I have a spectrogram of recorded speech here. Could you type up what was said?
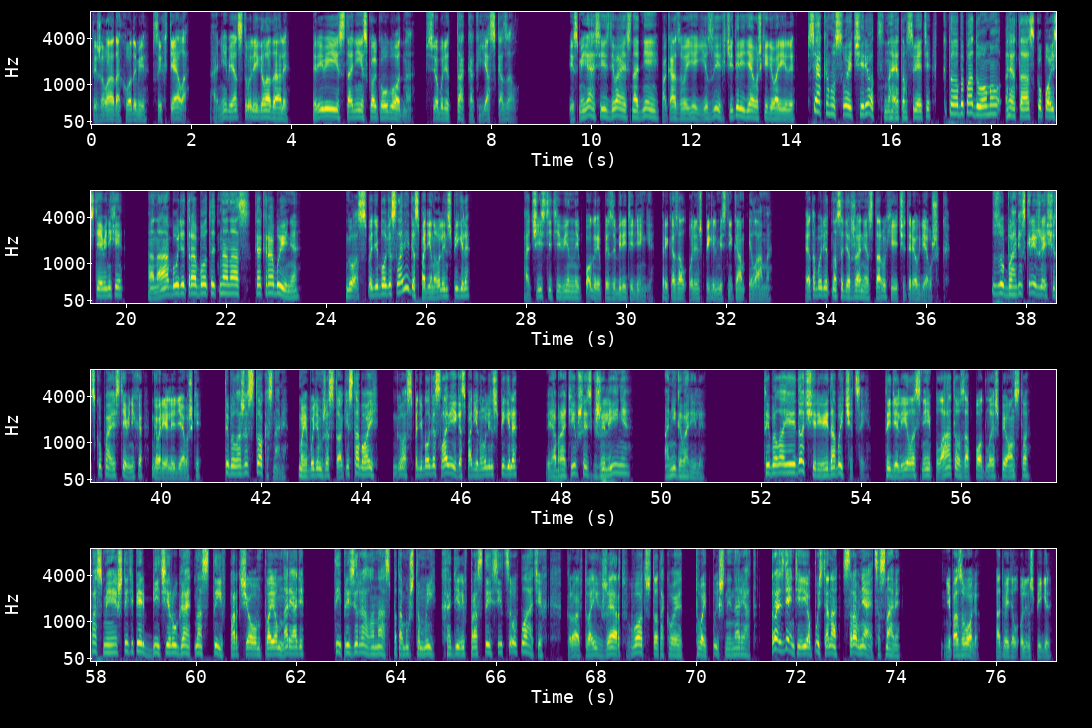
«Ты жила доходами с их тела. Они бедствовали и голодали. Реви и стани сколько угодно. Все будет так, как я сказал». И, смеясь и издеваясь над ней, показывая ей язык, четыре девушки говорили, «Всякому свой черед на этом свете. Кто бы подумал, это скупой стевенихи. Она будет работать на нас, как рабыня. Господи, благослови господина Уллиншпигеля. «Очистите винный погреб и заберите деньги», — приказал Уллиншпигель мясникам и ламы. «Это будет на содержание старухи и четырех девушек». «Зубами скрежещет скупая стевениха», — говорили девушки. «Ты была жестока с нами. Мы будем жестоки с тобой. Господи, благослови господина Уллиншпигеля». И, обратившись к Желине, они говорили, «Ты была ей дочерью и добытчицей. Ты делила с ней плату за подлое шпионство. Посмеешь ты теперь бить и ругать нас ты в парчевом твоем наряде? Ты презирала нас, потому что мы ходили в простых ситцевых платьях. Кровь твоих жертв — вот что такое твой пышный наряд. Разденьте ее, пусть она сравняется с нами. — Не позволю, — ответил Уллиншпигель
